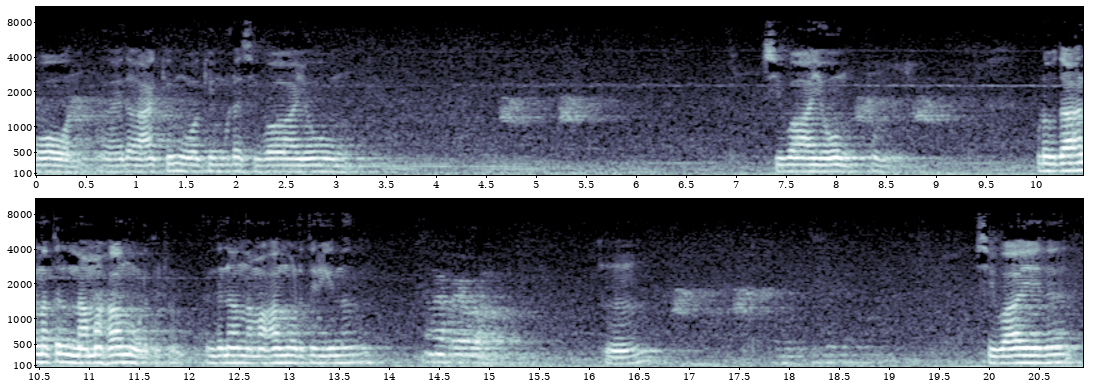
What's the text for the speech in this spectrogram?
ഓ വന്നു അതായത് ആക്കും ഓക്കും കൂടെ ശിവായോം. ശിവായോം. എന്ന്. ഇവിടെ ഉദാഹരണത്തിൽ നമഹ എന്ന് കൊടുത്തിട്ടുണ്ട്. എന്തിനാ നമഹ എന്ന് കൊടുത്തിരിക്കുന്നത് അങ്ങനെ പ്രയോഗമാണ് ഉം. ശിവായത്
